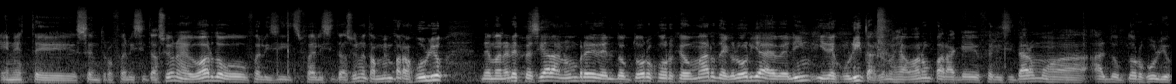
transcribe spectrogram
en este centro. Felicitaciones, Eduardo, felicitaciones también para Julio, de manera especial a nombre del doctor Jorge Omar, de Gloria, Evelyn y de Julita, que nos llamaron para que felicitáramos al doctor Julio.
